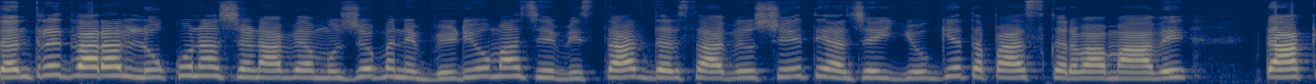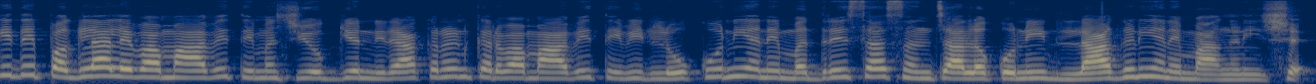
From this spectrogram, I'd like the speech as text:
તંત્ર દ્વારા લોકોના જણાવ્યા મુજબ અને વિડીયોમાં જે વિસ્તાર દર્શાવ્યો છે, ત્યાં જઈ યોગ્ય તપાસ કરવામાં આવે, તાકીદે પગલાં લેવામાં આવે તેમજ યોગ્ય નિરાકરણ કરવામાં આવે તેવી લોકોની અને મદ્રેસા સંચાલકોની લાગણી અને માંગણી છે.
